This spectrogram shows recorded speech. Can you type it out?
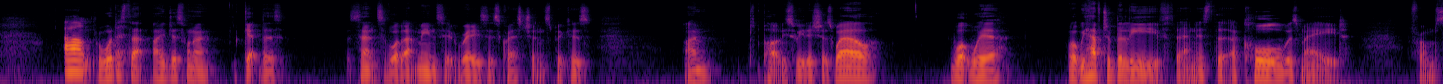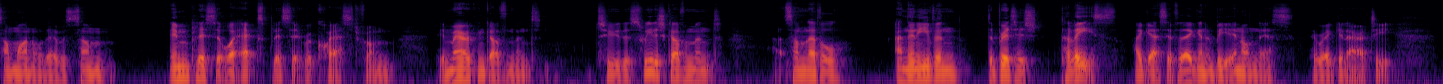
Um, what is that? I just want to get the sense of what that means. It raises questions because I'm partly Swedish as well. What we're what we have to believe then is that a call was made from someone, or there was some implicit or explicit request from the American government to the Swedish government at some level, and then even the British police, I guess, if they're going to be in on this irregularity,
